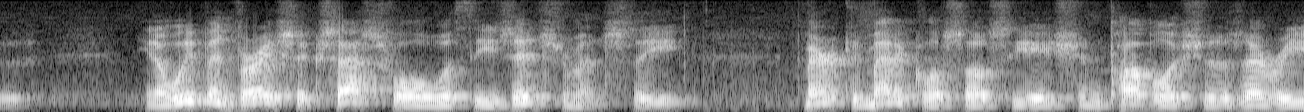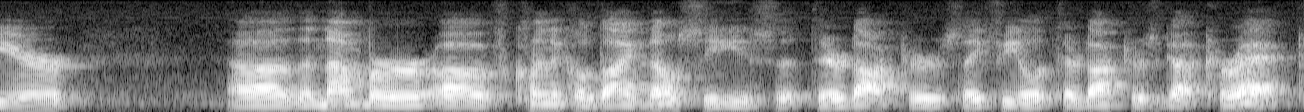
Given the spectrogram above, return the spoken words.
you know, we've been very successful with these instruments. The American Medical Association publishes every year uh, the number of clinical diagnoses that their doctors, they feel that their doctors got correct.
